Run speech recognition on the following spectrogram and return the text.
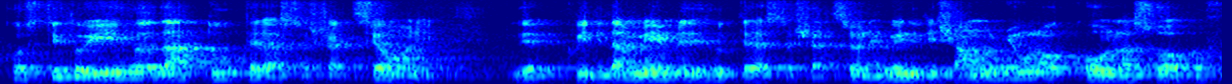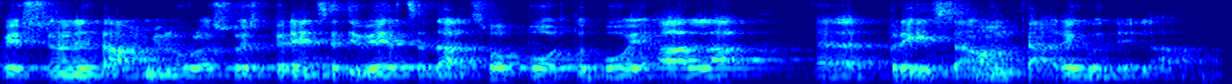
costituito da tutte le associazioni, quindi da membri di tutte le associazioni, quindi diciamo ognuno con la sua professionalità, ognuno con la sua esperienza diversa dà il suo apporto poi alla eh, presa no, in carico della,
